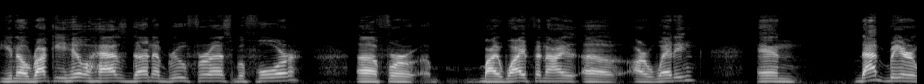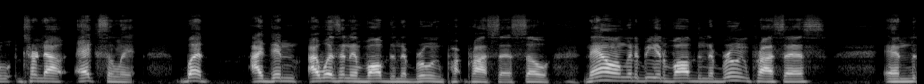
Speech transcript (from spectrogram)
you know, Rocky Hill has done a brew for us before, uh, for my wife and I, uh, our wedding. And that beer turned out excellent, but I didn't, I wasn't involved in the brewing process. So now I'm going to be involved in the brewing process. And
